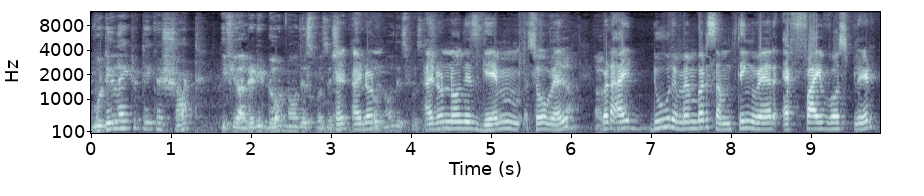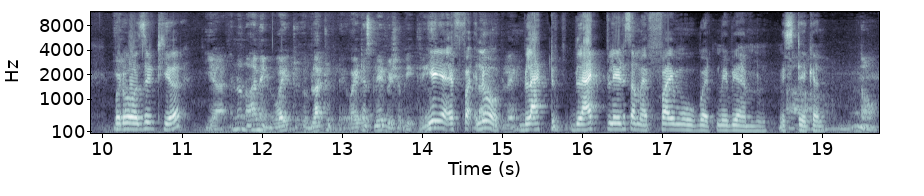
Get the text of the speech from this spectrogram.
Would you like to take a shot if you already don't know this position? I, I you don't know this position. I don't know this game so well, Yeah, but. I do remember something where f5 was played. But Yeah. was it here? Yeah, no, no. I mean, white, black to play. White has played bishop e3. Yeah, yeah. F5. Black no, to black to black played some f5 move, but maybe I'm mistaken. Um, no,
